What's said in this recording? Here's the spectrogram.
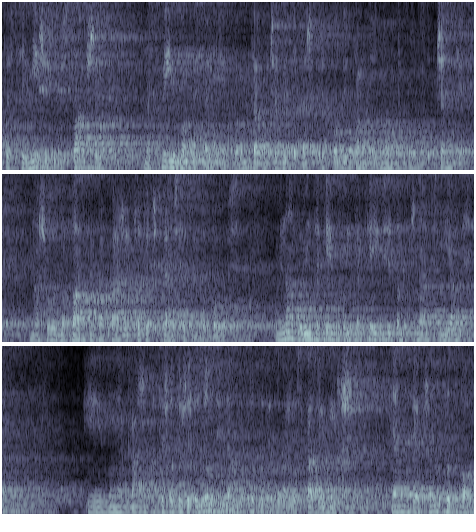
хтось сильніший, хтось слабший, насміювалися. І пам'ятаю, вчителька теж приходить там до одного такого хлопченки, нашого однокласника, каже, що ти чіпляєшся там до когось. Війна, бо він такий, бо він такий, і всі там починають сміятися. І вона каже, а ти що дуже розумний? Да, ну то ходи, давай розказуй вірш. Я не вивчу, ну то два.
